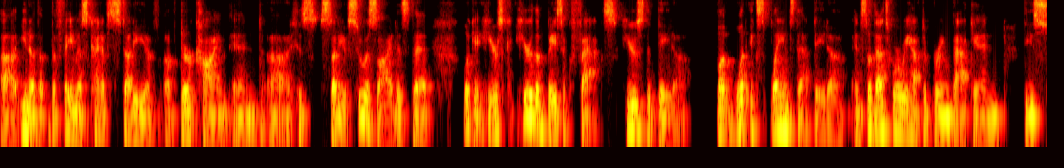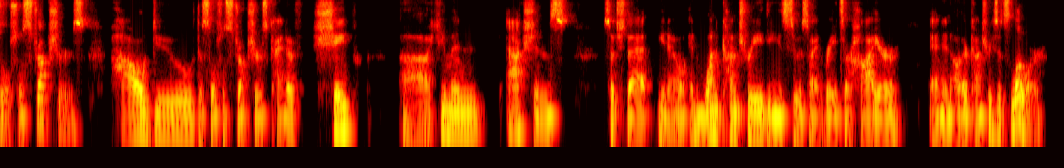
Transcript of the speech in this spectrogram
uh, you know, the, the famous kind of study of, of Durkheim and uh, his study of suicide is that, look at here's here are the basic facts, here's the data, but what explains that data? And so that's where we have to bring back in these social structures. How do the social structures kind of shape uh, human actions such that, you know, in one country, these suicide rates are higher and in other countries it's lower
